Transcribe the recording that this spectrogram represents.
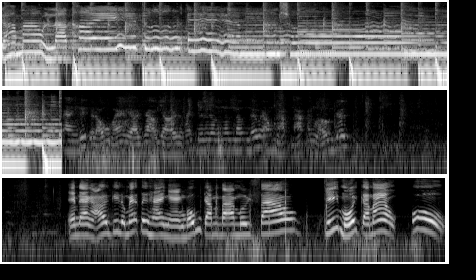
Cà mau là thấy tương em rồi ăn biết cái độ của mẹ giờ sao giờ phải chứ nếu mấy ông nạp nạp năng lượng chứ. Em đang ở km thứ 2436 Chí mũi Cà Mau. Ô.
